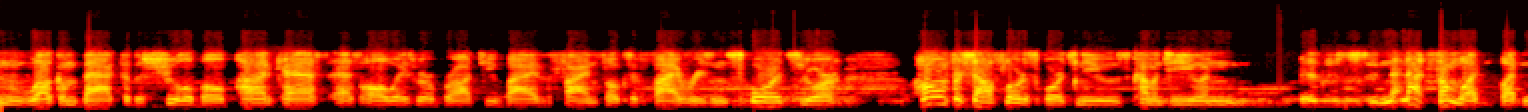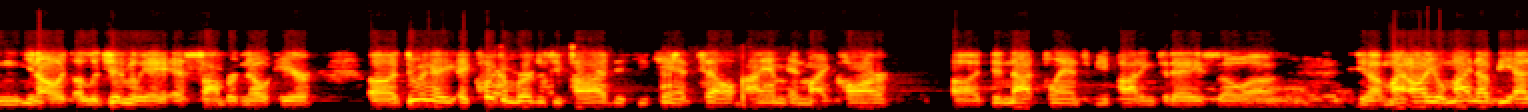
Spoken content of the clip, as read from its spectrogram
everyone. Welcome back to the Shula Bowl podcast. As always, we're brought to you by the fine folks at Five Reasons Sports, your home for South Florida sports news, coming to you and not somewhat, but in, you know, legitimately a, legitimately a somber note here. Uh, doing a, a, quick emergency pod. If you can't tell, I am in my car. Uh, did not plan to be potting today, so uh, yeah, my audio might not be as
